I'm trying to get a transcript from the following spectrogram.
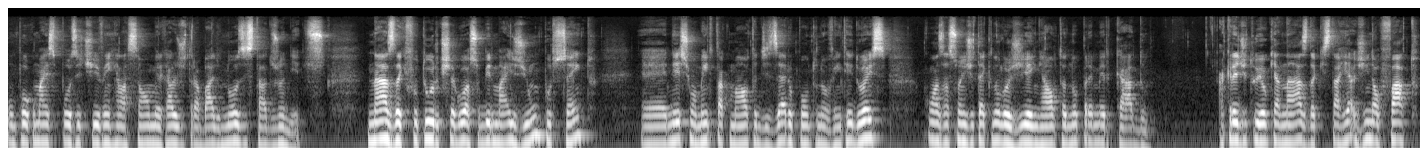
um pouco mais positiva em relação ao mercado de trabalho nos Estados Unidos. Nasdaq Futuro que chegou a subir mais de 1%, é, neste momento está com uma alta de 0,92%, com as ações de tecnologia em alta no pré-mercado acredito eu que a Nasdaq está reagindo ao fato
